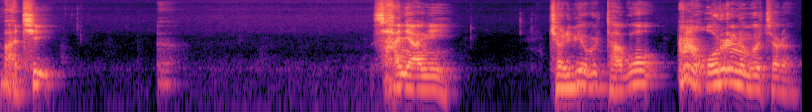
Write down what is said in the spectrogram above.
마치 어, 사냥이 절벽을 타고 오르는 것처럼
